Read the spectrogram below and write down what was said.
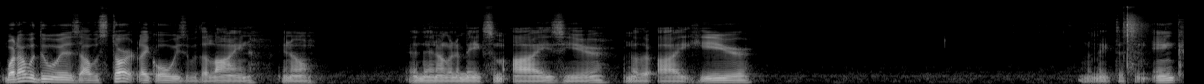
What I would do is I would start like always with a line, you know, and then I'm going to make some eyes here, another eye here, I'm gonna make this in ink.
